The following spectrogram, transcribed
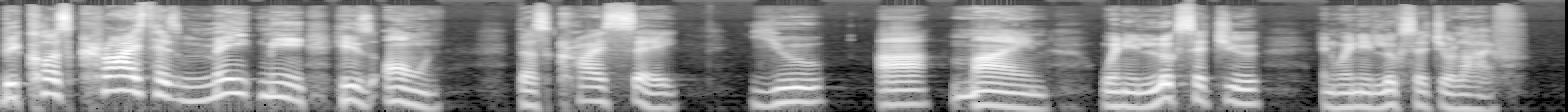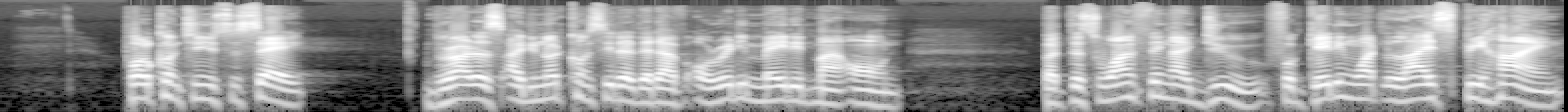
because Christ has made me his own. Does Christ say, You are mine when he looks at you and when he looks at your life? Paul continues to say, Brothers, I do not consider that I've already made it my own. But this one thing I do, forgetting what lies behind,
